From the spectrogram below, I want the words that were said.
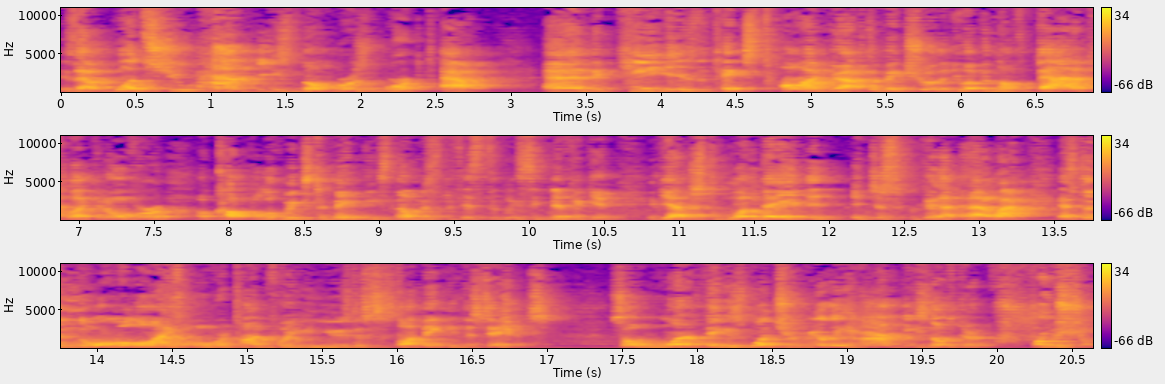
is that once you have these numbers worked out, and the key is it takes time. You have to make sure that you have enough data collected over a couple of weeks to make these numbers statistically significant. If you have just one day, it, it just get out of whack. That's to normalize over time before you can use this to start making decisions. So one thing is once you really have these numbers, they're crucial.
